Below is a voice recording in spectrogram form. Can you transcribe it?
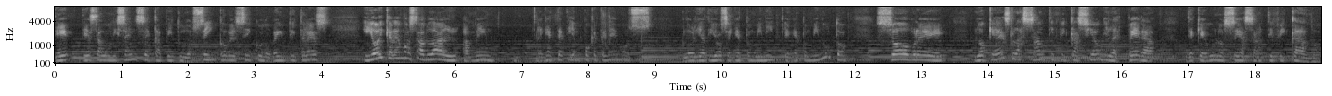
de Tesalonicense capítulo 5, versículo 23. Y hoy queremos hablar, amén, en este tiempo que tenemos, gloria a Dios, en estos, en estos minutos, sobre lo que es la santificación y la espera de que uno sea santificado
